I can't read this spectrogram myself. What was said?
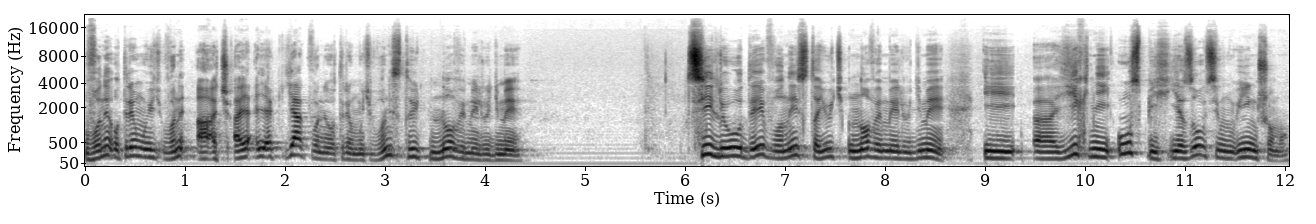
Вони отримують, вони, а, а як, як вони отримують? Вони стають новими людьми. Ці люди вони стають новими людьми, і е, їхній успіх є зовсім в іншому.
